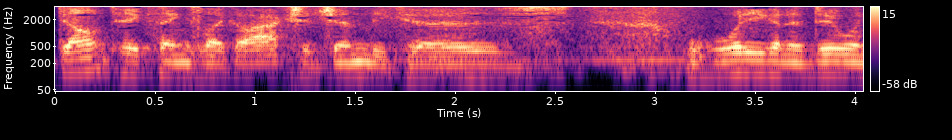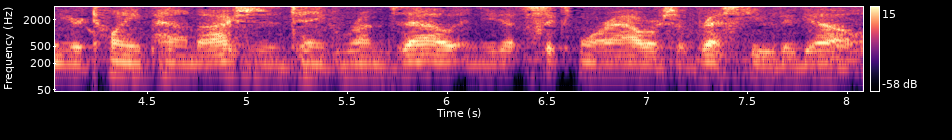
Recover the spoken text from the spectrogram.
don't take things like oxygen because what are you going to do when your 20 pound oxygen tank runs out and you got six more hours of rescue to go?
